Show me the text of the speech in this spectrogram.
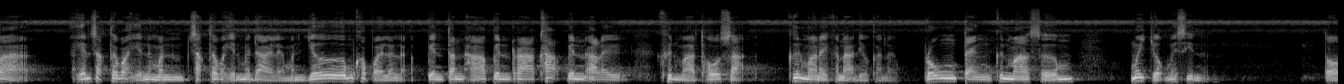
ว่า เห็นสักแต่ว่าเห็นมันสักแต่ว่าเห็นไม่ได้เลยมันเยิ้มเข้าไปแล้วแหละเป็นตัณหาเป็นราคะเป็นอะไรขึ้นมาโทสะขึ้นมาในขณะเดียวกันแล้วปรุงแต่งขึ้นมาเสริมไม่จบไม่สิ้น ต่อ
